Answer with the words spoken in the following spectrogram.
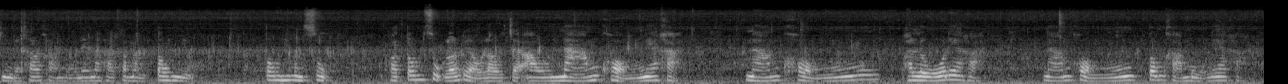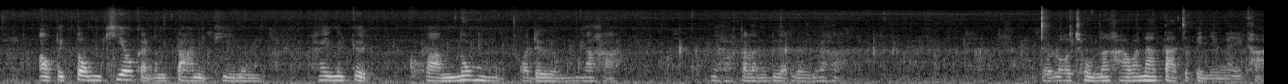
กินกับข้าวขาหมูเนี่ยนะคะกำลังต้มอยู่ ต้มให้มันสุก พอต้มสุกแล้วเดี๋ยวเราจะเอาน้ำของเนี่ยค่ะ น้ำของพะโล้เนี่ยค่ะ น้ำของต้มขาหมูเนี่ยค่ะ เอาไปต้มเคี่ยวกับน้ำตาลอีกทีหนึ่งให้มันเกิดความนุ่มกว่าเดิมนะคะนี่ยค่ะกำลังเดือดเลยเนี่ยค่ะเดี๋ยวรอชมนะคะว่าหน้าตาจะเป็นยังไงค่ะ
